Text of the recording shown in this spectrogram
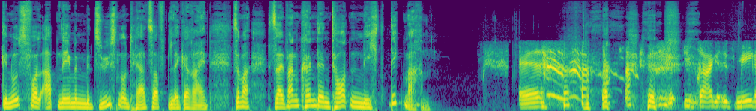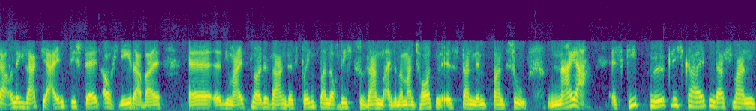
genussvoll abnehmen mit süßen und herzhaften Leckereien. Sag mal, seit wann können denn Torten nicht dick machen? Äh, die Frage ist mega und ich sag dir eins, die stellt auch jeder, weil äh, die meisten Leute sagen, das bringt man doch nicht zusammen. Also wenn man Torten isst, dann nimmt man zu. Naja, es gibt Möglichkeiten, dass man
